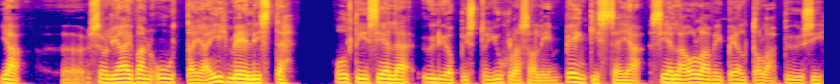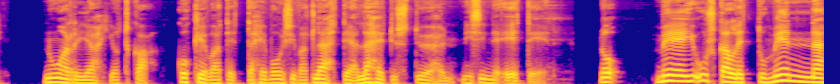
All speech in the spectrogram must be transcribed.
Ja se oli aivan uutta ja ihmeellistä. Oltiin siellä yliopistojuhlasalin penkissä ja siellä Olavi Peltola pyysi nuoria, jotka kokevat, että he voisivat lähteä lähetystyöhön, niin sinne eteen. No, me ei uskallettu mennä,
